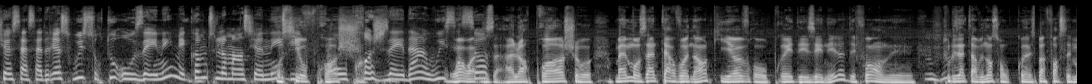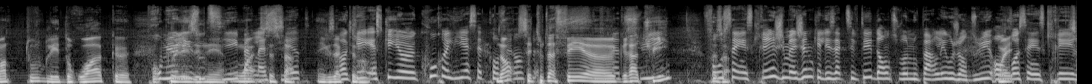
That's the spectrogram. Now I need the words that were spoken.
que ça s'adresse, oui, surtout aux aînés, mais comme tu l'as mentionné, Aussi aux proches. Aux proches aidants, oui, c'est Ouais, ouais, ça. À leurs proches, aux- même aux intervenants qui œuvrent auprès des aînés. Là. Des fois, on est, Mhm. tous les intervenants ne connaissent pas forcément tous les droits que, Pour que mieux les, aînés- outiller Ouais, par la suite. ça, exactement. Est-ce qu'il y a un coût relié à cette conférence? Non, c'est tout à fait euh, gratuit. Faut s'inscrire. J'imagine que les activités dont tu vas nous parler aujourd'hui, on Oui, va s'inscrire.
